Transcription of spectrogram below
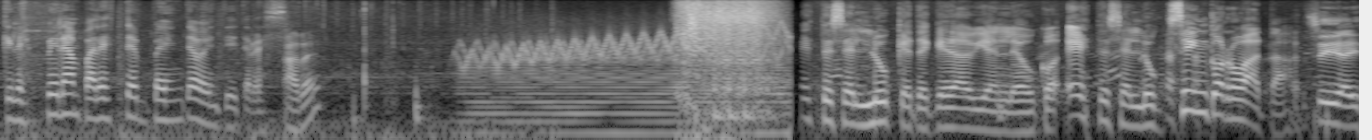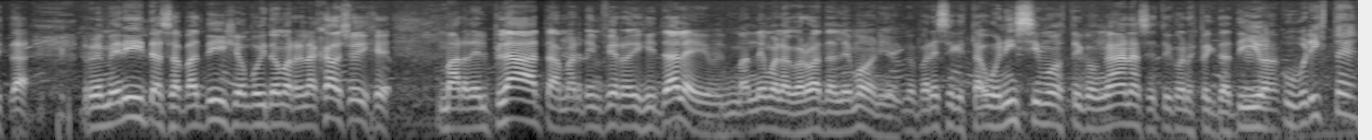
que le esperan para este 2023. A ver. Este es el look que te queda bien, Leuco. Este es el look, sin corbata. Sí, ahí está. Remerita, zapatilla, un poquito más relajado. Yo dije Mar del Plata, Martín Fierro Digital y mandemos la corbata al demonio. Me parece que está buenísimo, estoy con ganas, estoy con expectativa. ¿Descubriste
